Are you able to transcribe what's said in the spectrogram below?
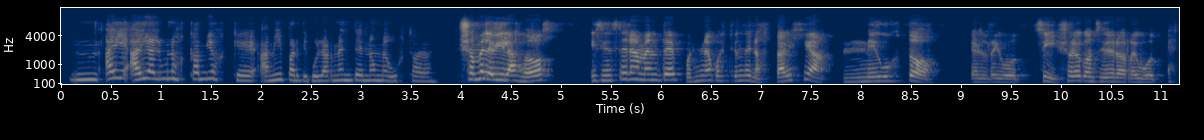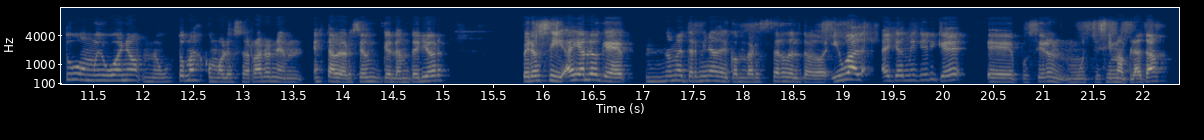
mm, hay, hay algunos cambios que a mí particularmente no me gustaron. Yo me le vi las dos, y sinceramente, por una cuestión de nostalgia, me gustó el reboot. Sí, yo lo considero reboot. Estuvo muy bueno, me gustó más como lo cerraron en esta versión que la anterior. Pero sí, hay algo que no me termina de convencer del todo. Igual hay que admitir que eh, pusieron muchísima plata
